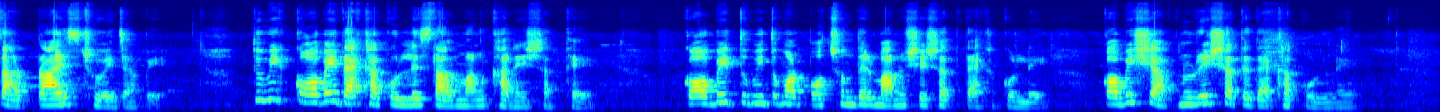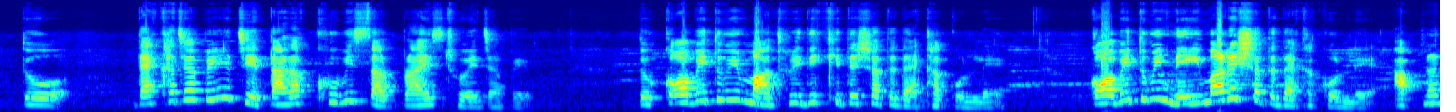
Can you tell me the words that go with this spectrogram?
সারপ্রাইজড হয়ে যাবে। তুমি কবে দেখা করলে সালমান খানের সাথে? কবে তুমি তোমার পছন্দের মানুষের সাথে দেখা করলে? কবে শাবনুরের সাথে দেখা করলে? তো দেখা যাবে যে তারা খুবই সারপ্রাইজড হয়ে যাবে। তো কবে তুমি মাধুরী দীক্ষিতের সাথে দেখা করলে? কবে তুমি নেইমারের সাথে দেখা করলে? আপনার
